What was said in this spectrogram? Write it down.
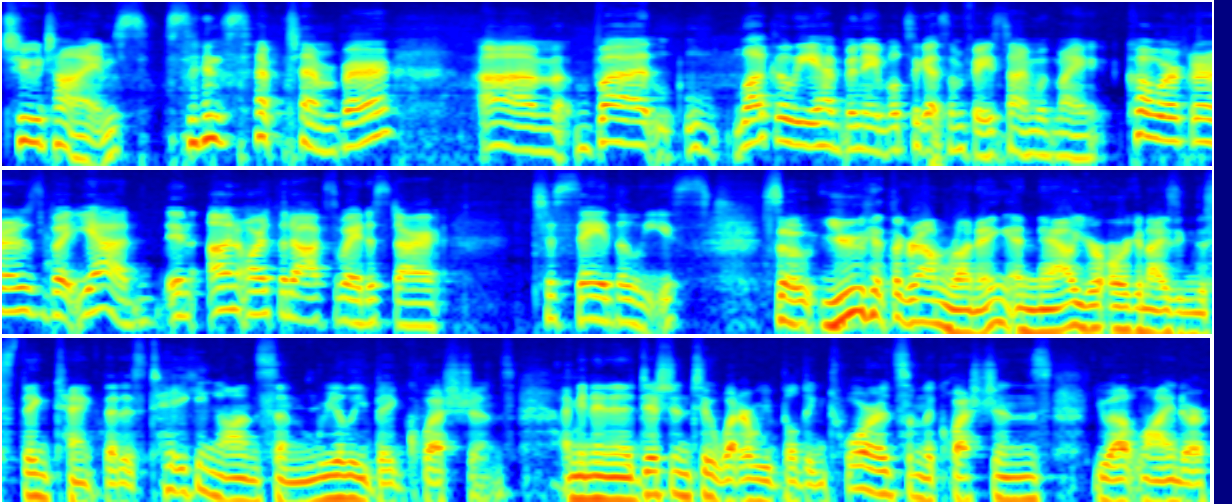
two times since September. Um, but luckily have been able to get some FaceTime with my coworkers. But yeah, an unorthodox way to start, to say the least. So you hit the ground running, and now you're organizing this think tank that is taking on some really big questions. I mean, in addition to what are we building towards, some of the questions you outlined are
